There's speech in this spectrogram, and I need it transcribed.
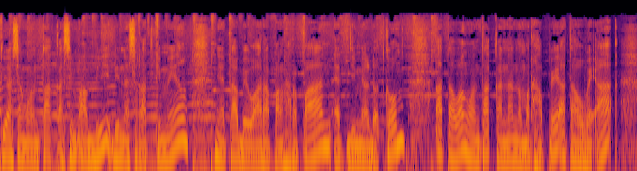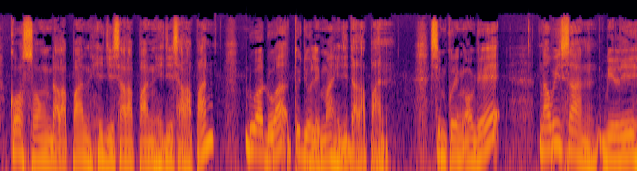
tiasa ngontak Kasim Abdi Dina serat email nyata bewarapangharpan at gmail.com atau ngontak karena nomor HP atau wa 08 hiji salapan hiji salapan 2275 hiji dalapan. SIMkuring OG nawisan Billy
